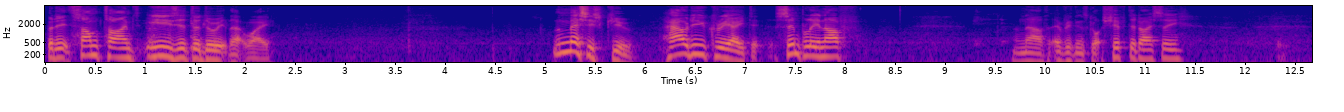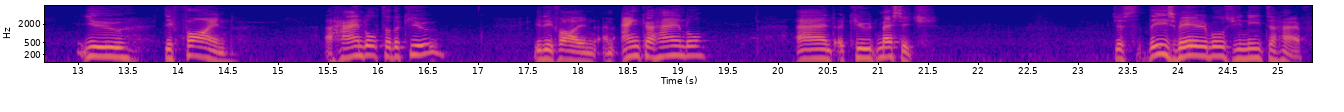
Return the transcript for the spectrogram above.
but it's sometimes easier to do it that way. The message queue. How do you create it? Simply enough. And now everything's got shifted, I see. You define a handle to the queue. You define an anchor handle and a queued message. Just these variables you need to have.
